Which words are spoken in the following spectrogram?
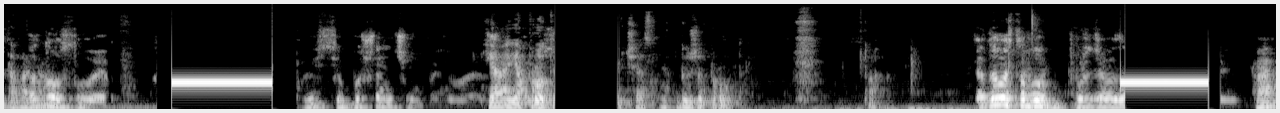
Давай, Одно давай. слово. я- И все, больше я ничего не понимаю. Я, я проти, чесно, дуже проти. Так. А давай с тобой будем А?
